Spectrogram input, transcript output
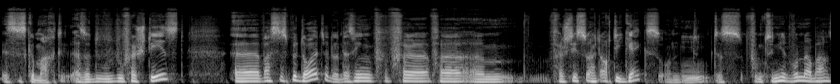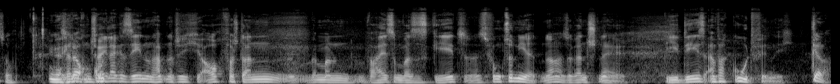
ist es gemacht. Also du, du verstehst, äh, was es bedeutet und deswegen ver, ver, ver, ähm, verstehst du halt auch die Gags und das funktioniert wunderbar so. ich habe einen Trailer gesehen und habe natürlich auch verstanden, wenn man weiß, um was es geht, es funktioniert, ne? also ganz schnell. Die Idee ist einfach gut, finde ich. Genau.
